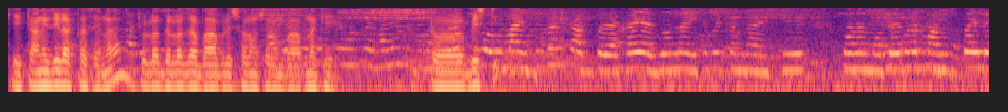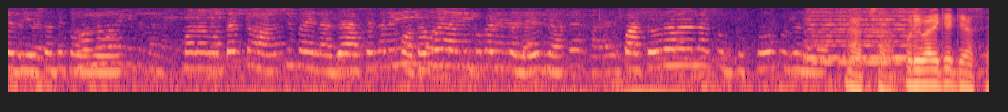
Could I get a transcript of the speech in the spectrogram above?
কি? টানিজি লাগতেছে না? একটু লজ্জা লজ্জা ভাব রে সরম সরম ভাব নাকি? তো বৃষ্টি কাজ করে খাই এর জন্য ইউটিউবের সামনে আইসি মনের মতো একজন মানুষ পাইলে বিয়ের সাথে করব মনের মতো একটা মানুষই পাই না যে আসে খালি কথা বললাম কিন্তু খালি চলে যা পাশেও দাঁড়ায় না সুখ দুঃখও বুঝে না আচ্ছা পরিবারে কে কে আছে?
